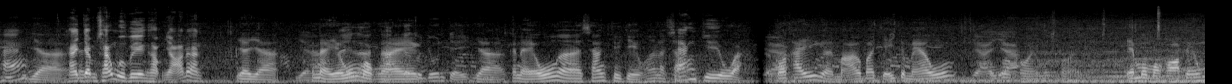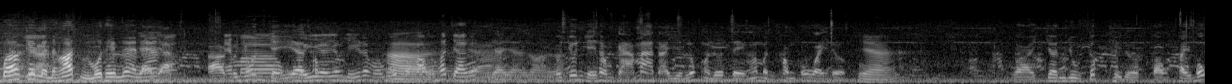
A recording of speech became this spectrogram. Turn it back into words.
tháng. Dạ. 260 viên hộp nhỏ đó anh dạ dạ. Dạ. Cái này Đây uống một ngày- chú anh chị. Dạ cái này uống à, sáng trưa chiều hay là sao? sáng chiều à. Có thấy rồi mợ ba chỉ cho mẹ uống. Dạ uống dạ. coi uống coi em mua một hộp thì uống bớt cái Dạ. mình hết mình mua thêm nữa anh dạ ha dạ. À, cô chú anh chị ờ, thông- giống vậy đó mà uống à, một hộp hết trơn á. dạ dạ rồi. Cô chú anh chị thông cảm à tại vì lúc mà đưa tiền á mình không có quay được. Dạ. Rồi trên YouTube thì được còn Facebook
